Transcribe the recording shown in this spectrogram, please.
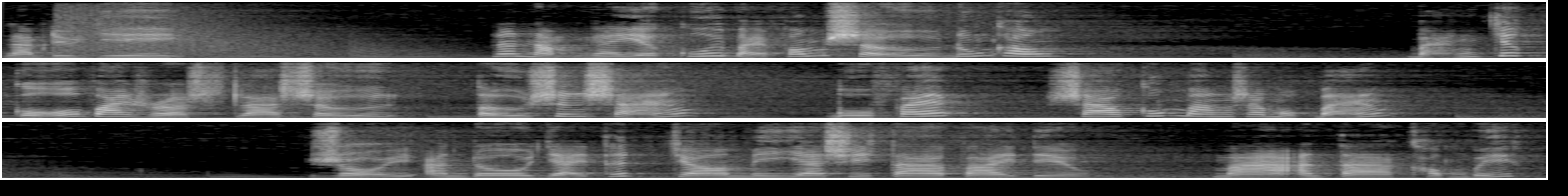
làm điều gì? Nó nằm ngay ở cuối bài phóng sự, đúng không? Bản chất của virus là sự tự sinh sản, bùa phép, sao cuốn băng ra một bản. Rồi ando giải thích cho miyashita vài điều mà anh ta không biết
